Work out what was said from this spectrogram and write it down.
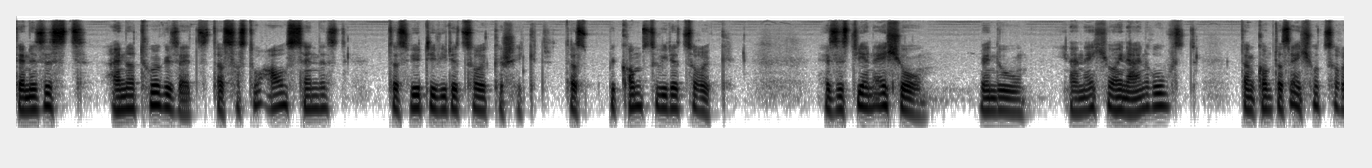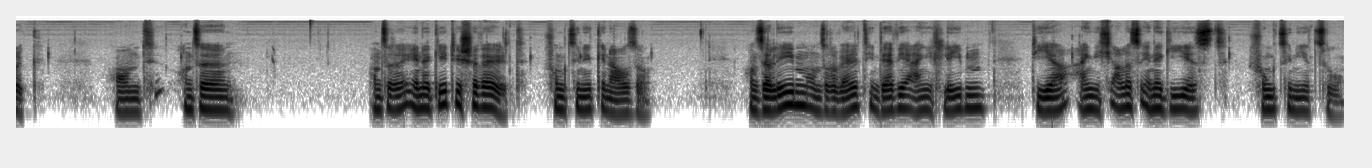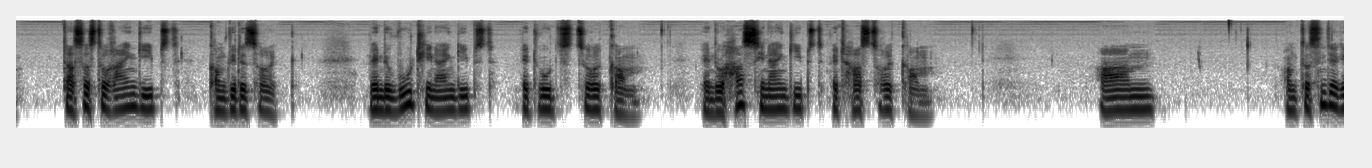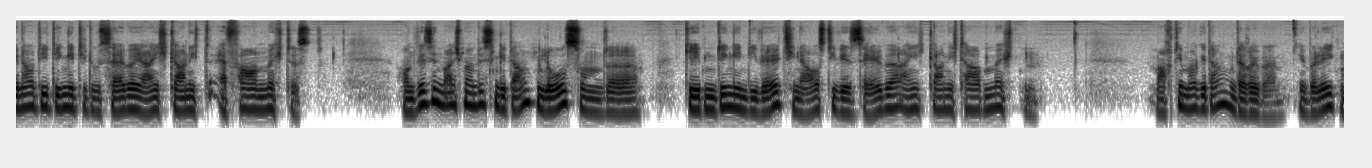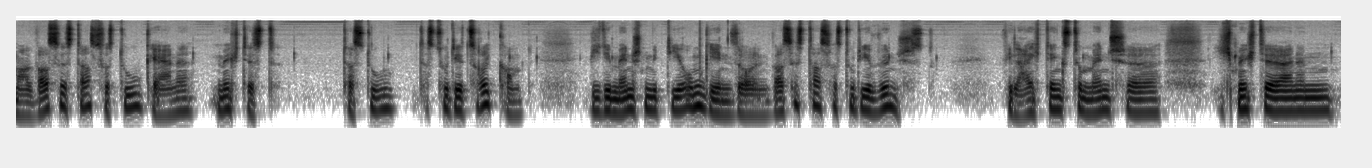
Denn es ist ein Naturgesetz, das, was du aussendest, das wird dir wieder zurückgeschickt. Das bekommst du wieder zurück. Es ist wie ein Echo. Wenn du in ein Echo hineinrufst, dann kommt das Echo zurück. Und unser, unsere energetische Welt funktioniert genauso. Unser Leben, unsere Welt, in der wir eigentlich leben, die ja eigentlich alles Energie ist, funktioniert so. Das, was du reingibst, kommt wieder zurück. Wenn du Wut hineingibst, wird Wut zurückkommen. Wenn du Hass hineingibst, wird Hass zurückkommen. Ähm, und das sind ja genau die Dinge, die du selber ja eigentlich gar nicht erfahren möchtest. Und wir sind manchmal ein bisschen gedankenlos und äh, geben Dinge in die Welt hinaus, die wir selber eigentlich gar nicht haben möchten. Mach dir mal Gedanken darüber. Überleg mal, was ist das, was du gerne möchtest, dass du, dass du dir zurückkommt, wie die Menschen mit dir umgehen sollen. Was ist das, was du dir wünschst? Vielleicht denkst du, Mensch, äh, ich möchte einen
